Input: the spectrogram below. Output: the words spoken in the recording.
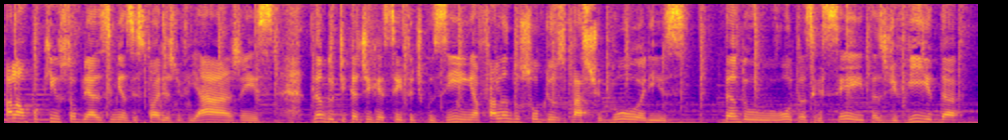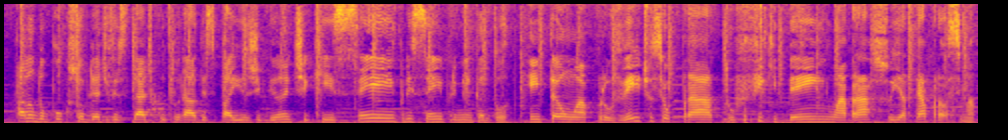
falar um pouquinho sobre as minhas histórias de viagens, dando dicas de receita de cozinha, falando sobre os bastidores, dando outras receitas de vida, falando um pouco sobre a diversidade cultural desse país gigante que sempre, sempre me encantou. Então aproveite o seu prato, fique bem, um abraço e até a próxima.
